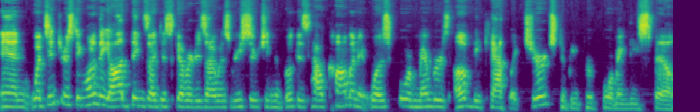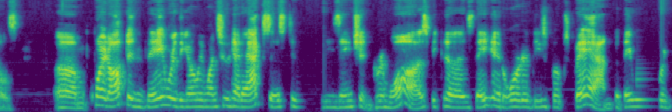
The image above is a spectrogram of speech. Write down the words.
And what's interesting, one of the odd things I discovered as I was researching the book is how common it was for members of the Catholic Church to be performing these spells. Um, quite often, they were the only ones who had access to these ancient grimoires because they had ordered these books banned, but they would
